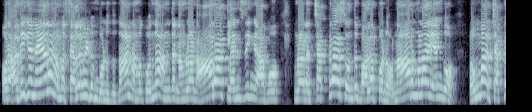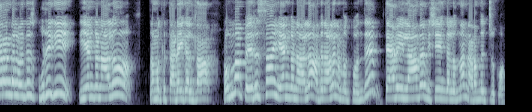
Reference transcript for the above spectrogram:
ஒரு அதிக நேரம் நம்ம செலவிடும் பொழுது தான் நமக்கு வந்து அந்த நம்மளோட ஆறா கிளன்சிங் ஆகும். நம்மளோட சக்கராஸ் வந்து பலப்படும். நார்மலா இயங்கும். ரொம்ப சக்கரங்கள் வந்து குறுகி இயங்கினாலும் நமக்கு தடைகள் தான். ரொம்ப பெருசாக இயங்கினாலும் அதனால நமக்கு வந்து தேவையில்லாத விஷயங்களும் தான் நடந்துட்டுருக்கும்.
